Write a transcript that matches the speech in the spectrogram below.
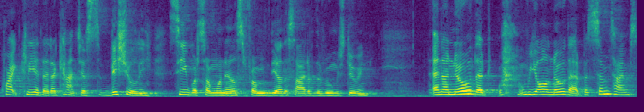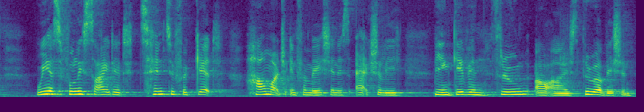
quite clear that I can't just visually see what someone else from the other side of the room is doing. And I know that we all know that, but sometimes we as fully sighted tend to forget how much information is actually being given through our eyes, through our vision,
